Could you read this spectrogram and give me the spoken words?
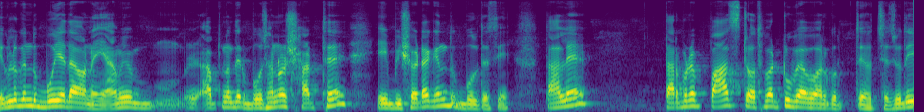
এগুলো কিন্তু বইয়ে দেওয়া নেই। আমি আপনাদের বোঝানোর স্বার্থে এই বিষয়টা কিন্তু বলতেছি। তাহলে তারপরে পাস্ট অথবা টু ব্যবহার করতে হচ্ছে। যদি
